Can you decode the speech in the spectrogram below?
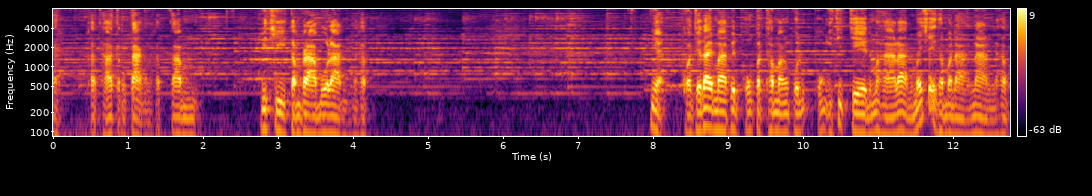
นะคาถาต่างๆนะครับตามวิธีตำราโบราณนะครับเนี่ยก่อนจะได้มาเป็นผงปัทมังผลผงอิทธิเจนมหาราชไม่ใช่ธรรมดานานนะครับ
